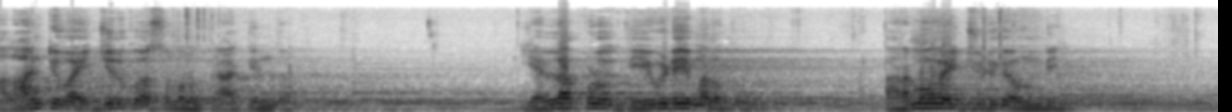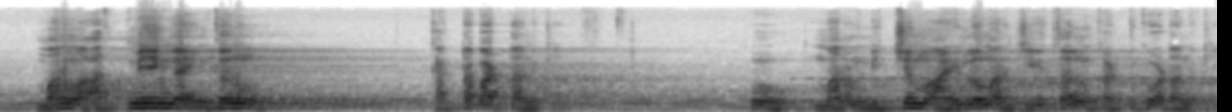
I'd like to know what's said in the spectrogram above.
అలాంటి వైద్యుల కోసం మనం ప్రార్థిద్దాం ఎల్లప్పుడూ దేవుడే మనకు పరమ వైద్యుడిగా ఉండి మనం ఆత్మీయంగా ఇంకనూ కట్టబట్టడానికి ఓ మనం నిత్యం ఆయనలో మన జీవితాలను కట్టుకోవడానికి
